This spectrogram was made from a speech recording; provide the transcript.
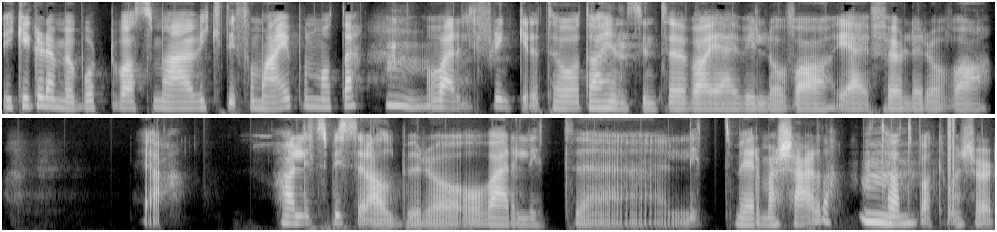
Ikke glemme bort hva som er viktig for meg, på en måte. Mm. Og være litt flinkere til å ta hensyn til hva jeg vil, og hva jeg føler, og hva Ja. Ha litt spissere albuer og, og være litt, eh, litt mer meg sjæl, da. Ta Mm. tilbake meg sjøl,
